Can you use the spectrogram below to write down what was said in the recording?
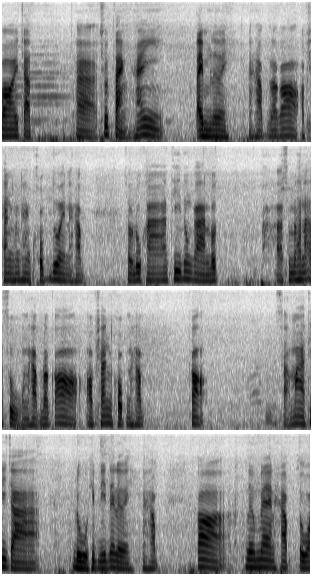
บอยจัดชุดแต่งให้เต็มเลยนะครับแล้วก็ออปชันค่อนข้างครบด้วยนะครับสำหรับลูกค้าที่ต้องการรถสมรรถนะสูงนะครับแล้วก็ออปชันครบนะครับก็สามารถที่จะดูคลิปนี้ได้เลยนะครับ ก็เริ่มแรกนะครับ ตัว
